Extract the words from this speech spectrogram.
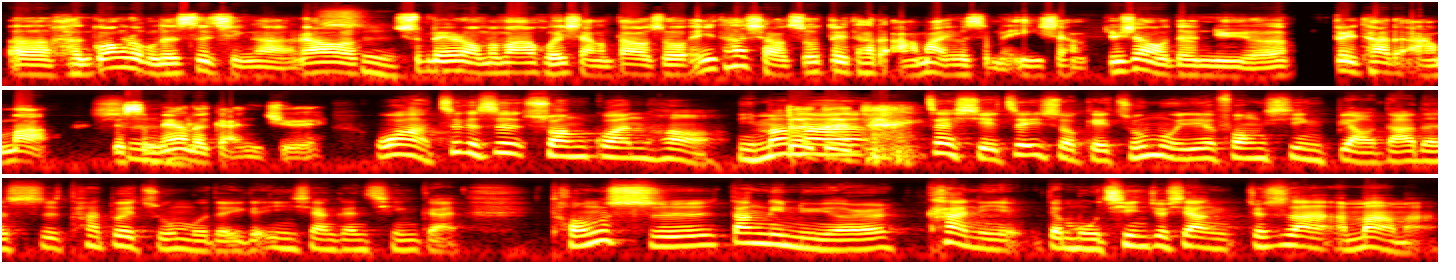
呃很光荣的事情啊。然后顺便让我妈妈回想到说，哎，她小时候对她的阿妈有什么印象？就像我的女儿对她的阿妈。是什么样的感觉？哇，这个是双关哈！你妈妈在写这一首给祖母一封信，表达的是她对祖母的一个印象跟情感。同时，当你女儿看你的母亲，就像就是阿阿妈嘛，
